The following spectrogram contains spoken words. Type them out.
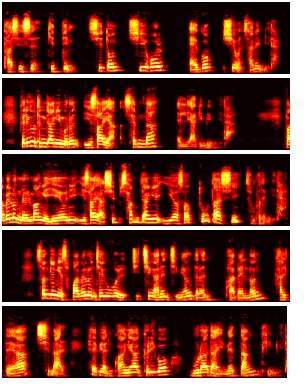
다시스 기띔 시돈 시홀 애굽 시온산입니다. 그리고 등장인물은 이사야 셈나 엘리야김입니다. 바벨론 멸망의 예언이 이사야 13장에 이어서 또다시 선포됩니다. 성경에서 바벨론 제국을 지칭하는 지명들은 바벨론, 갈대아, 신할, 해변, 광야 그리고 무라다임의 땅 등입니다.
